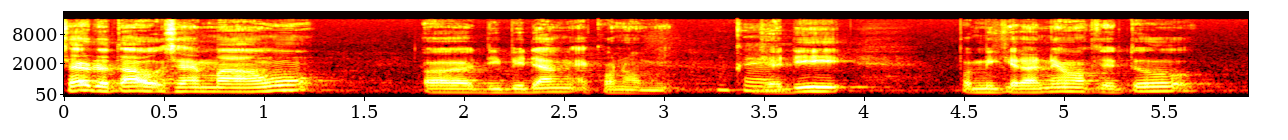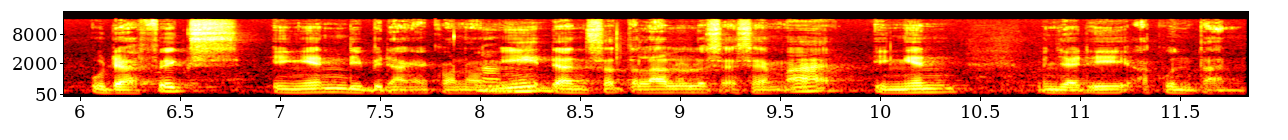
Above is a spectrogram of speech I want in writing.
saya udah tahu saya mau eh, di bidang ekonomi Oke. jadi pemikirannya waktu itu udah fix ingin di bidang ekonomi dan setelah lulus SMA ingin menjadi akuntan.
